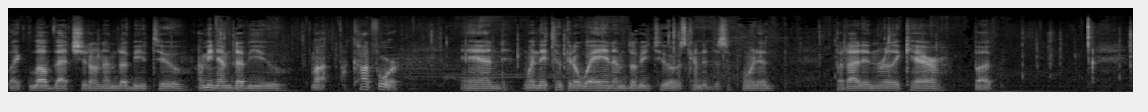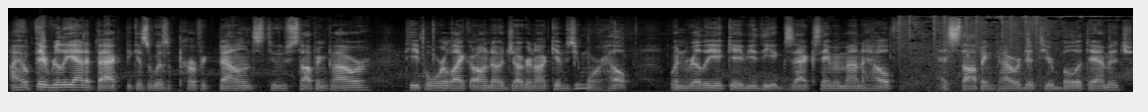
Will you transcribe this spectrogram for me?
like love that shit on MW2. I mean MW uh, COD 4. And when they took it away in MW2, I was kind of disappointed, but I didn't really care. But I hope they really add it back because it was a perfect balance to stopping power. People were like, oh no, Juggernaut gives you more health, when really it gave you the exact same amount of health as stopping power did to your bullet damage.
